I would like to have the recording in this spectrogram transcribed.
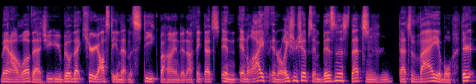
Man, I love that. You you build that curiosity and that mystique behind it. And I think that's in in life, in relationships, in business. That's mm-hmm. that's valuable. There,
